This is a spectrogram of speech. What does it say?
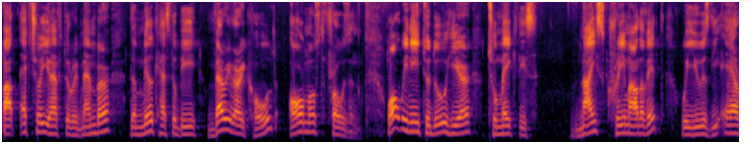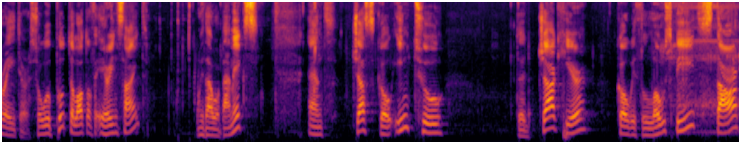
but actually you have to remember the milk has to be very, very cold, almost frozen. What we need to do here to make this nice cream out of it, we use the aerator. So we'll put a lot of air inside with our Bamix and just go into the jug here go with low speed, start,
